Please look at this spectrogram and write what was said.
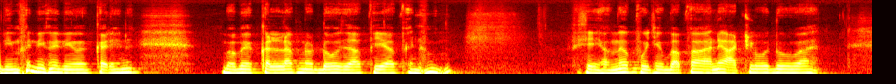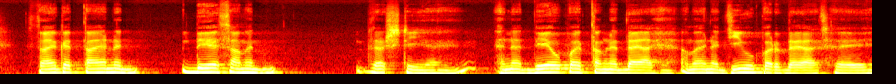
ધીમે ધીમે ધીમે કરીને બબે કલાકનો ડોઝ આપી આપીને પછી અમે પૂછ્યું, બાપા અને આટલું બધું આ ત્યાં કે ત્યાં એને દેહ સામે દ્રષ્ટિ છે. એના દેહ ઉપર તમને દયા છે. અમે એના જીવ ઉપર દયા છે.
